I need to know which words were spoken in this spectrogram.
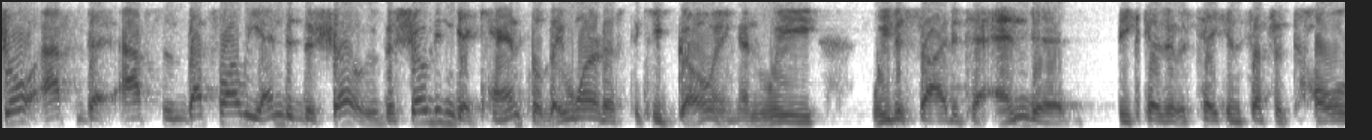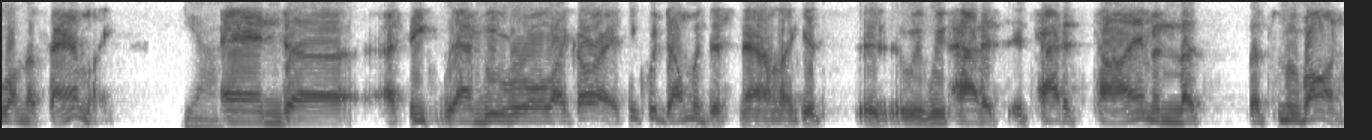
Sure, absolutely. That's why we ended the show. The show didn't get canceled. They wanted us to keep going, and we we decided to end it because it was taking such a toll on the family. Yeah. And uh, I think, and we were all like, all right, I think we're done with this now. Like it's, it, we, have had it, it's had its time and let's, let's move on.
